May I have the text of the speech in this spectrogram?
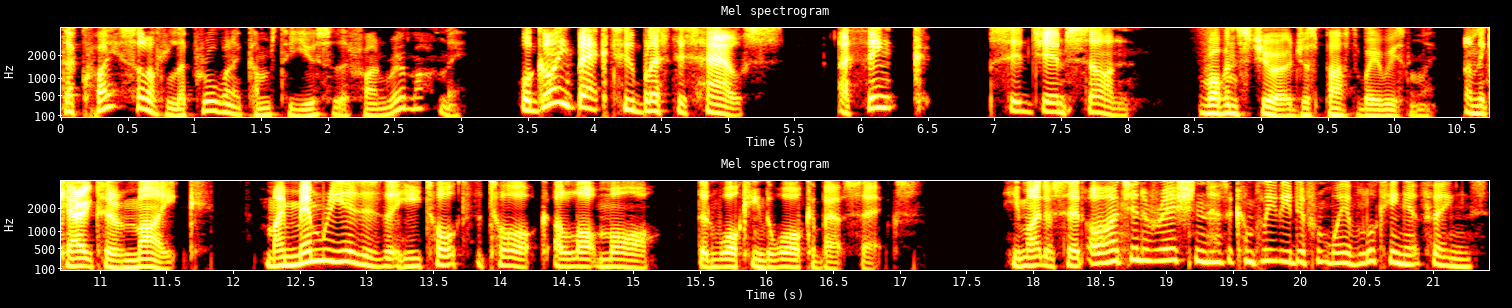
they're quite sort of liberal when it comes to use of the front room, aren't they? Well, going back to Bless This House, I think Sid James' son, Robin Stewart, just passed away recently, and the character of Mike. My memory is is that he talked the talk a lot more than walking the walk about sex. He might have said, "Oh, our generation has a completely different way of looking at things."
